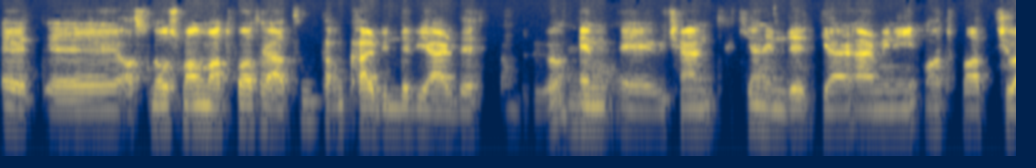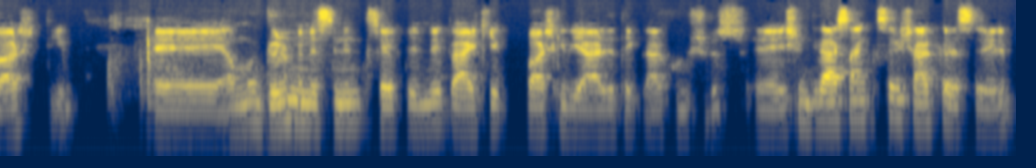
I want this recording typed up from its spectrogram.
Evet, e, aslında Osmanlı matbuat hayatının tam kalbinde bir yerde duruyor. Evet. Hem e, Vicentikyan hem de diğer Ermeni matbuatçı var diyeyim. E, ama görünmemesinin sebeplerini belki başka bir yerde tekrar konuşuruz. E, şimdi dilersen kısa bir şarkı arası verelim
